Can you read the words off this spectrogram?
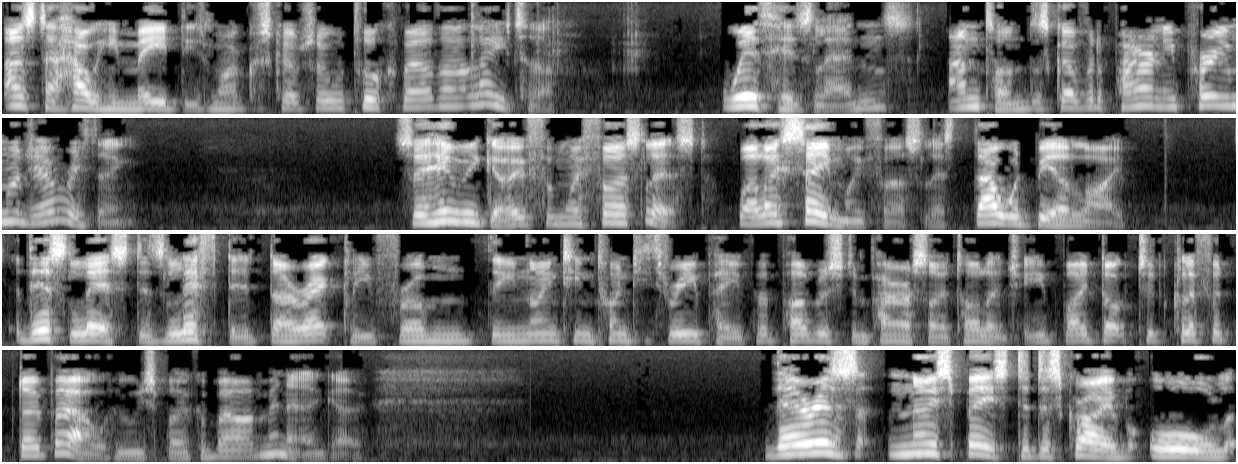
As to how he made these microscopes, I will talk about that later. With his lens, Anton discovered apparently pretty much everything. So here we go for my first list. Well, I say my first list, that would be a lie. This list is lifted directly from the 1923 paper published in Parasitology by Dr. Clifford Dobell, who we spoke about a minute ago. There is no space to describe all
